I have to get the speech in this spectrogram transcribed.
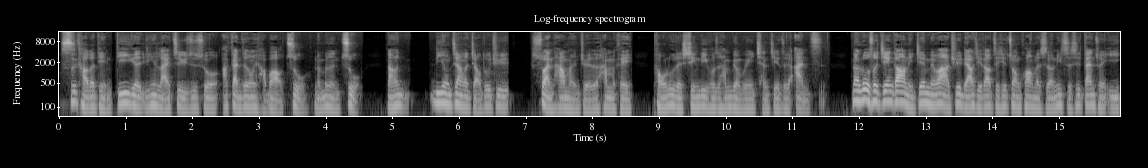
思考的点，第一个一定来自于是说，啊，干这东西好不好做，能不能做，然后利用这样的角度去算，他们觉得他们可以投入的心力，或者他们愿不愿意承接这个案子。那如果说今天刚好你今天没办法去了解到这些状况的时候，你只是单纯以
